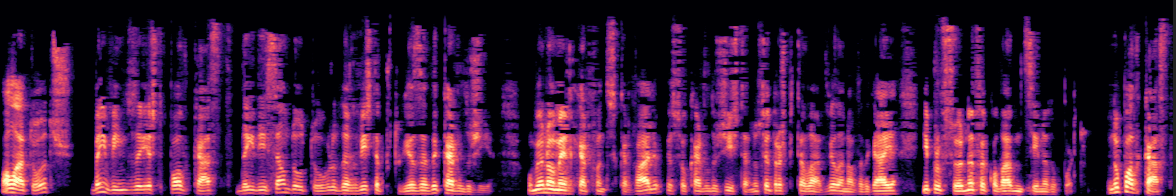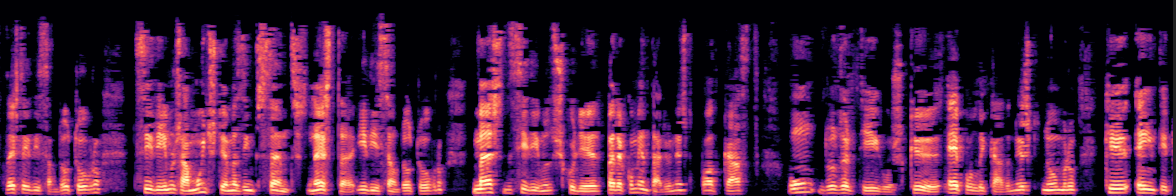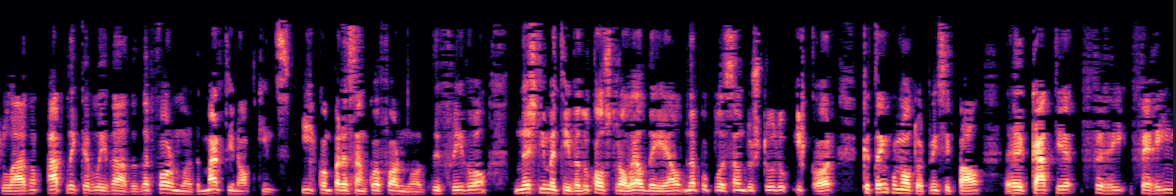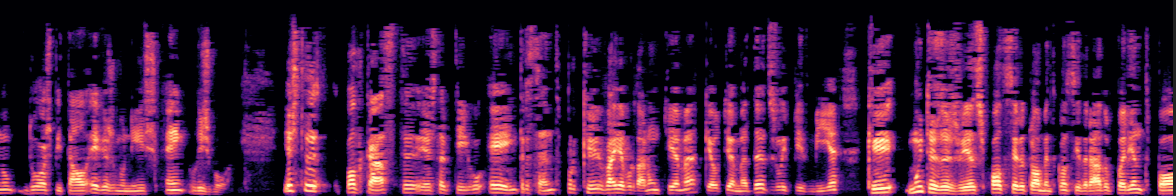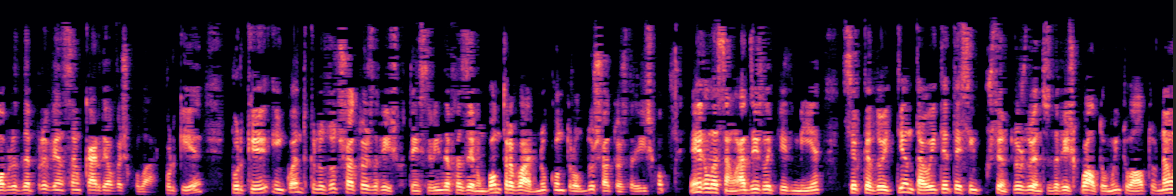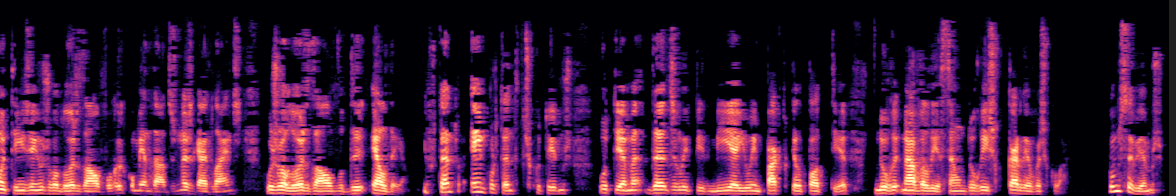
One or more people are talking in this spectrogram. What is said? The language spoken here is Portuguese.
Olá a todos, bem-vindos a este podcast da edição de outubro da Revista Portuguesa de Cardiologia. O meu nome é Ricardo Fontes Carvalho, eu sou cardiologista no Centro Hospitalar de Vila Nova de Gaia e professor na Faculdade de Medicina do Porto. No podcast desta edição de outubro, decidimos, há muitos temas interessantes nesta edição de outubro, mas decidimos escolher para comentário neste podcast um dos artigos que é publicado neste número, que é intitulado A aplicabilidade da fórmula de Martin Hopkins e comparação com a fórmula de Friedwald na estimativa do colesterol LDL na população do estudo ICOR, que tem como autor principal uh, Kátia Ferrinho, do Hospital Egas Muniz, em Lisboa. Este podcast, este artigo, é interessante porque vai abordar um tema, que é o tema da deslipidemia, que muitas das vezes pode ser atualmente considerado o parente pobre da prevenção cardiovascular. Porquê? Porque, enquanto que nos outros fatores de risco tem-se vindo a fazer um bom trabalho no controle dos fatores de risco, em relação à deslipidemia, cerca de 80 a 85% dos doentes de risco alto ou muito alto não atingem os valores-alvo recomendados nas guidelines, os valores-alvo alvo de LDL. E, portanto, é importante discutirmos o tema da deslipidemia e o impacto que ele pode ter no, na avaliação do risco cardiovascular. Como sabemos,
